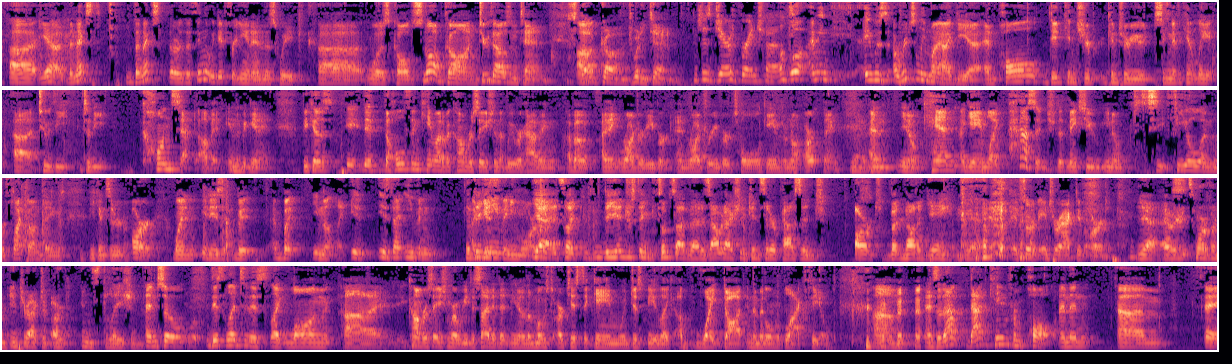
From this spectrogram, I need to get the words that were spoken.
Uh, yeah, the next the next or the thing that we did for ENN this week uh, was called SnobCon 2010. Uh, Gone 2010. Which is Jared's brainchild. Well, I mean, it was originally my idea, and Paul did contrib- contribute significantly uh, to the to the concept of it in the mm. beginning, because it, the, the whole thing came out of a conversation that we were having about I think Roger Ebert and Roger Ebert's whole games are not art thing, Right. and you know, can a game like Passage that makes you you know see, feel and reflect on things be considered art when it is, but, but you know, like is, is that even The a thing is- game anymore? Yeah, it's like the interesting flip side of that is I would actually consider Passage art, but not a game. Yeah, it's, it's sort of interactive art. yeah, I would, it's more of an interactive art installation. And so this led to this like long uh, conversation where we decided that you know the most artistic game would just be like a white dot in the middle of a black field, um, and so that that came from Paul, and then um, uh,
